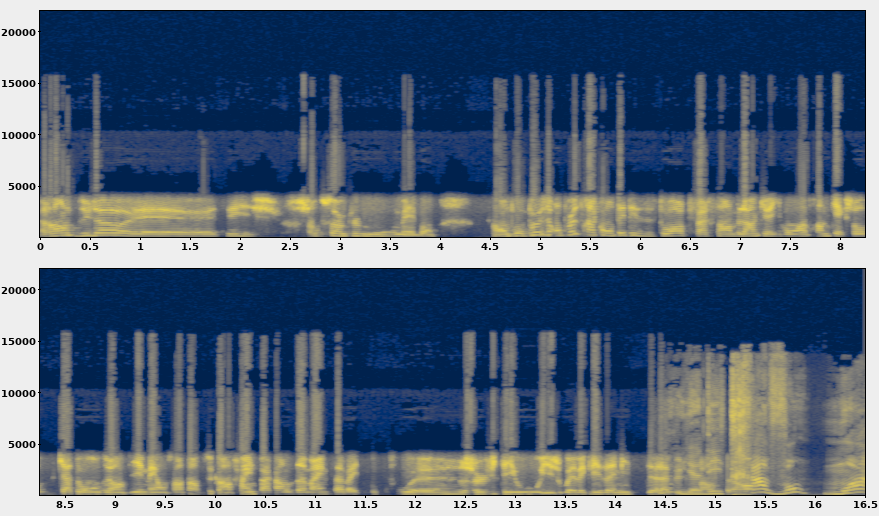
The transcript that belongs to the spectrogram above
rendu là, euh, je trouve ça un peu mou, mais bon. on peut, on peut se raconter des histoires puis faire semblant qu'ils vont apprendre quelque chose du 4 au 11 janvier, mais on s'entend-tu qu'en fin de vacances de même, ça va être beaucoup euh, jeux vidéo et jouer avec les amis de la bulle. Il y a des travaux. Moi,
